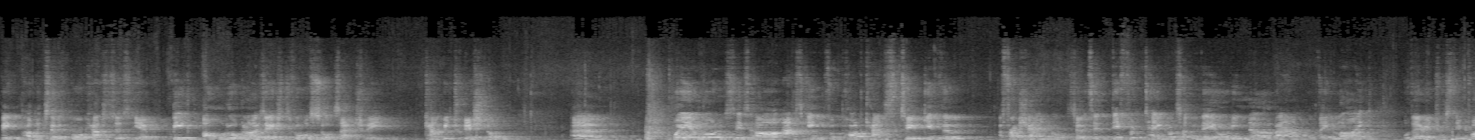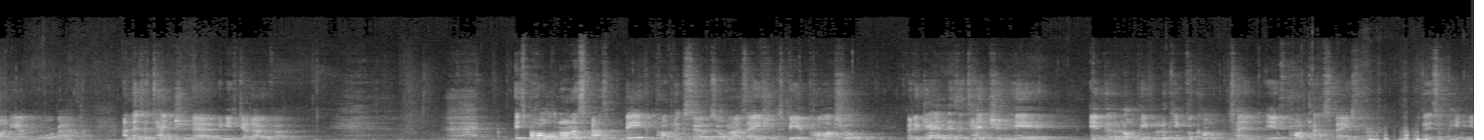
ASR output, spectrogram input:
big public service broadcasters, you know, big old organisations of all sorts actually can be traditional. Um, where young audiences are asking for podcasts to give them a fresh angle. So it's a different take on something they already know about, or they like, or they're interested in finding out more about. And there's a tension there that we need to get over. It's beholden on us as a big public service organisation to be impartial, but again, there's a tension here in that a lot of people looking for content in podcast space there's opinion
